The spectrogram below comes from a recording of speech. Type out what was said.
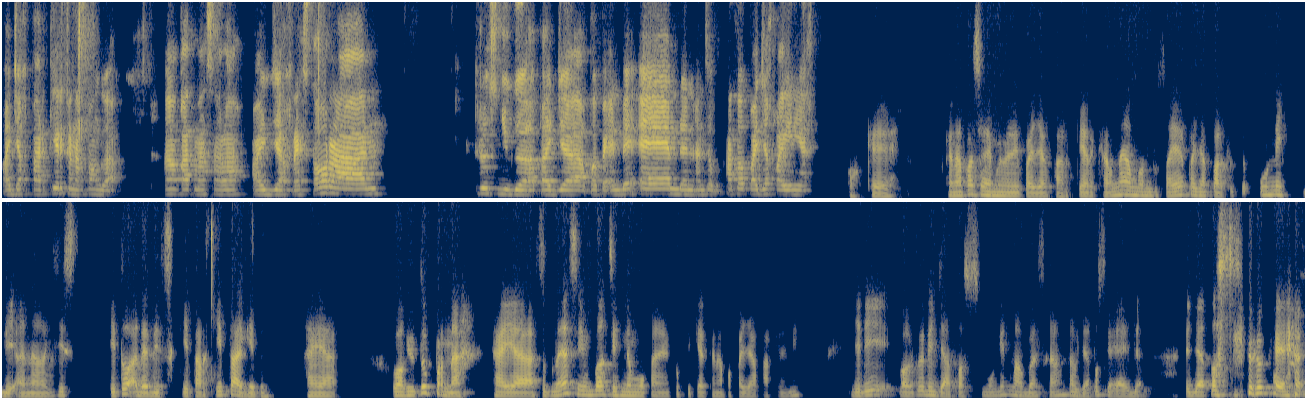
pajak parkir? Kenapa nggak angkat masalah pajak restoran, terus juga pajak PPNBM dan atau pajak lainnya? Oke, kenapa saya memilih pajak parkir? Karena menurut saya pajak parkir itu unik di analisis itu ada di sekitar kita gitu. Kayak waktu itu pernah kayak sebenarnya simpel sih nemukan yang kepikir kenapa pajak parkir ini. Jadi waktu itu di Jatos, mungkin maba sekarang tahu Jatos kayak ada. Di Jatos itu kayak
